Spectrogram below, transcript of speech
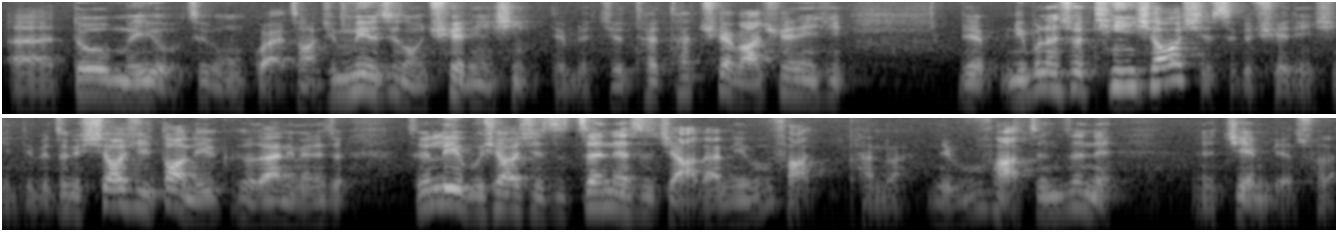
呃，都没有这种拐杖，就没有这种确定性，对不对？就他他缺乏确定性，你你不能说听消息是个确定性，对不对？这个消息到你口袋里面的时候，这个内部消息是真的是假的，你无法判断，你无法真正的呃鉴别出来，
